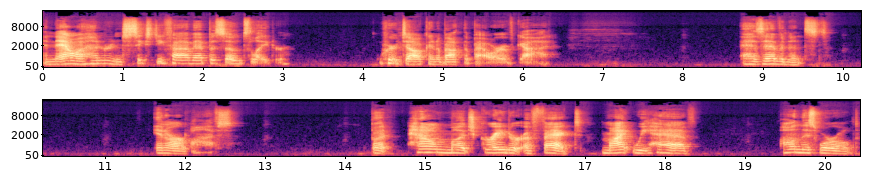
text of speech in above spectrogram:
And now, 165 episodes later, we're talking about the power of God as evidenced in our lives. But how much greater effect might we have on this world?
